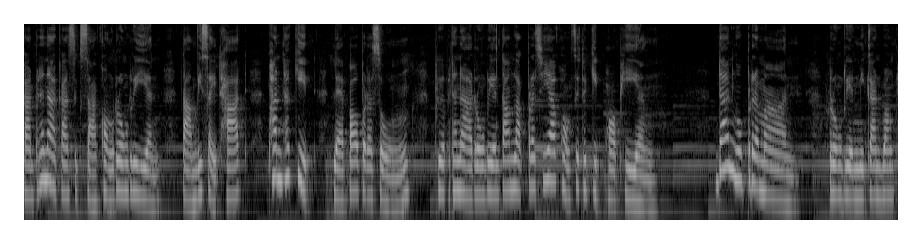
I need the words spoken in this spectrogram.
การพัฒนาการศึกษาของโรงเรียน ตามวิสัยทัศน์ พันธกิจ และเป้าประสงค์ เพื่อพัฒนาโรงเรียนตามหลักปรัชญาของเศรษฐกิจพอเพียง ด้านงบประมาณ โรงเรียนมีการวางแผ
